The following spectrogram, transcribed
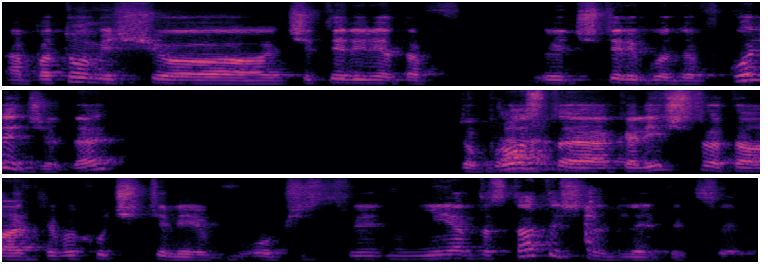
а потом еще 4, лета, 4 года в колледже, да, то да. просто количество талантливых учителей в обществе недостаточно для этой цели.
